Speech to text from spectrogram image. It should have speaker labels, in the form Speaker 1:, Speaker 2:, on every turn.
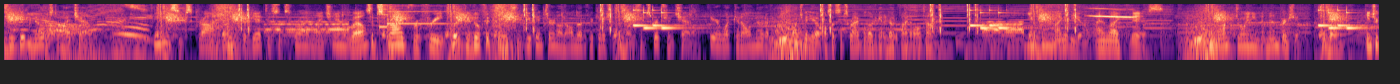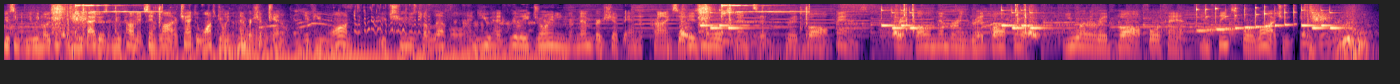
Speaker 1: If you didn't notice to my channel,
Speaker 2: Please subscribe. Don't forget to subscribe my channel. Well, subscribe for free. Click the notification.
Speaker 1: you can turn on all notifications on subscription channel. Hear what can all notify. Watch video. Also subscribe below to get notified at all time.
Speaker 2: You can like video.
Speaker 3: I like this.
Speaker 2: If you want joining the membership today, introducing the new emojis, new badges, and new comments and live chat to watch join the membership channel. If you want, you choose the level and you had really joining the membership and the price. It is more expensive. Red Ball fans, Red Ball member and Red Ball Pro. You are a Red Ball 4 fan, and thanks for watching.
Speaker 3: Enjoy.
